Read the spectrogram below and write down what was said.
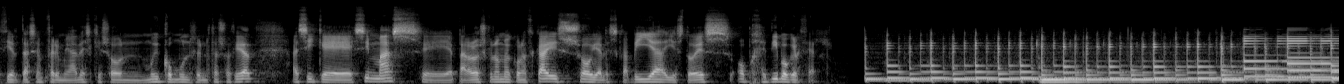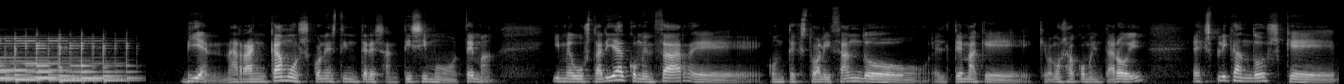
ciertas enfermedades que son muy comunes en nuestra sociedad. Así que, sin más, eh, para los que no me conozcáis, soy Alex Capilla y esto es Objetivo Crecer. Bien, arrancamos con este interesantísimo tema y me gustaría comenzar eh, contextualizando el tema que, vamos a comentar hoy, explicándoos que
